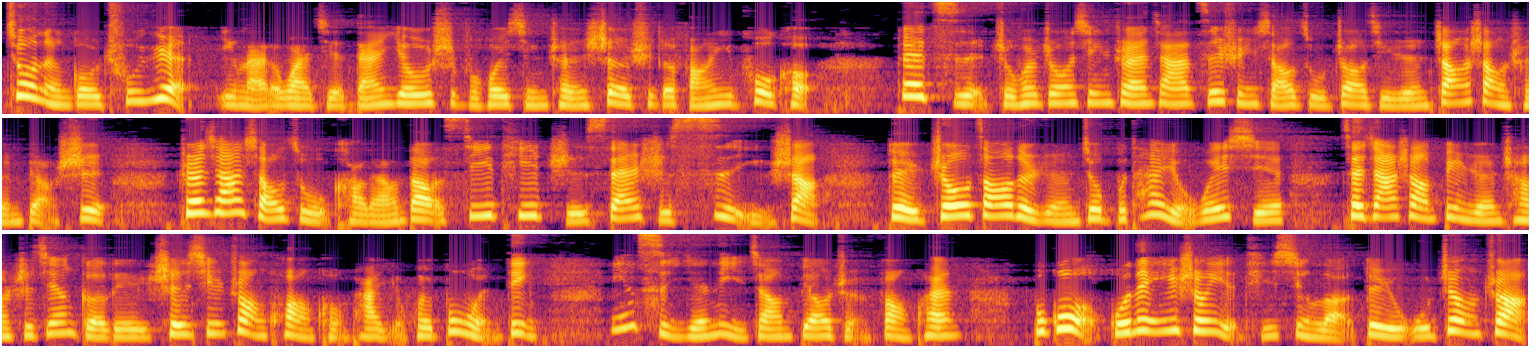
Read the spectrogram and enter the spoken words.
就能够出院，引来了外界担忧，是否会形成社区的防疫破口？对此，指挥中心专家咨询小组召集人张尚纯表示，专家小组考量到 CT 值三十四以上，对周遭的人就不太有威胁，再加上病人长时间隔离，身心状况恐怕也会不稳定，因此严拟将标准放宽。不过，国内医生也提醒了，对于无症状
